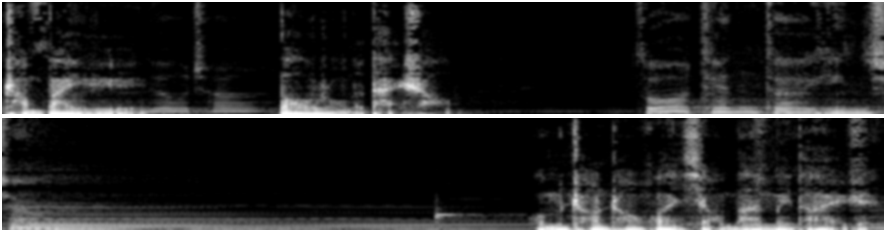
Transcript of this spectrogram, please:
常败于包容的太少。昨天的印象。我们常常幻想完美的爱人。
